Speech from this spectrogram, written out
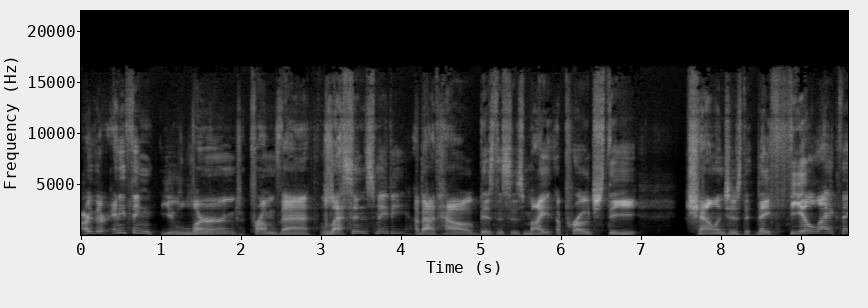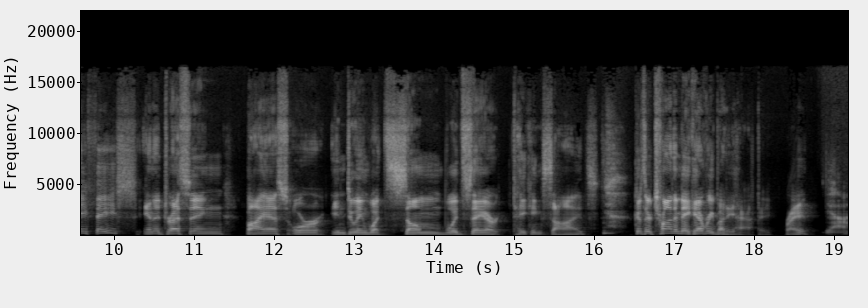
Are there anything you learned from that, lessons maybe about how businesses might approach the challenges that they feel like they face in addressing bias or in doing what some would say are taking sides? Because they're trying to make everybody happy, right? Yeah.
